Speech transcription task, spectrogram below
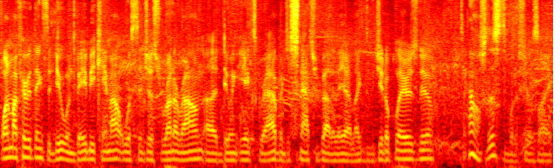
one of my favorite things to do when Baby came out was to just run around uh, doing EX grab and just snatch people out of the air like the Vegito players do. It's like, oh, so this is what it feels like.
